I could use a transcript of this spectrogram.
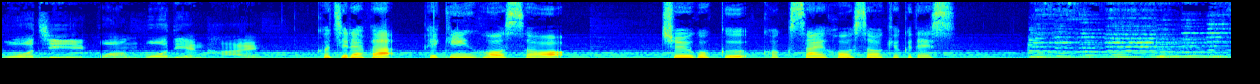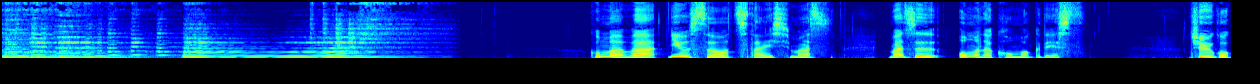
際广播電台。こちらは北京放送中国国際放送局です。こんばんは、ニュースをお伝えします。まず、主な項目です。中国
